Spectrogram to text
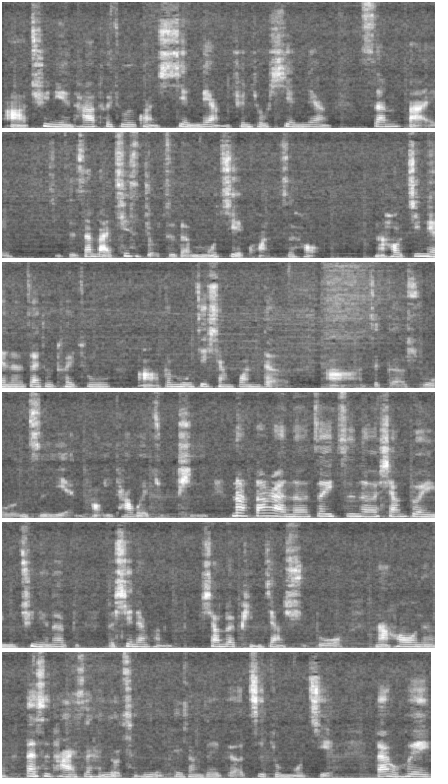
啊去年它推出一款限量、全球限量三百几支、三百七十九支的魔戒款之后，然后今年呢再度推出啊跟魔戒相关的。啊，这个索伦之眼，好，以它为主题。那当然呢，这一支呢，相对于去年那的限量款，相对平价许多。然后呢，但是它还是很有诚意的配上这个制作魔戒。待会会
